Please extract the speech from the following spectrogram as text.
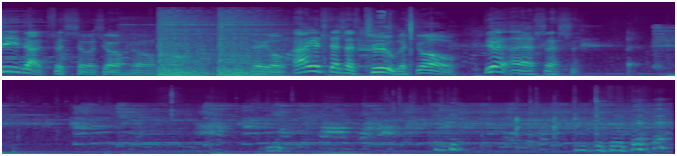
See that? Let's go. Let's go. go. There you go. I guess that's a two. Let's go. Yeah, that's that's.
